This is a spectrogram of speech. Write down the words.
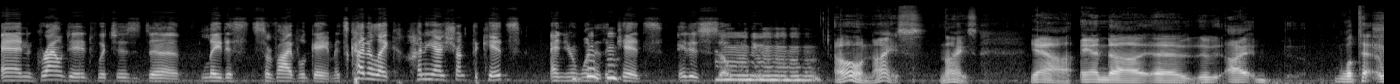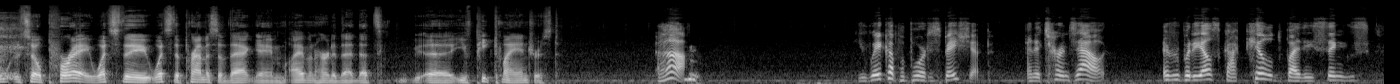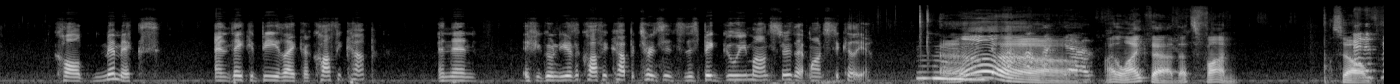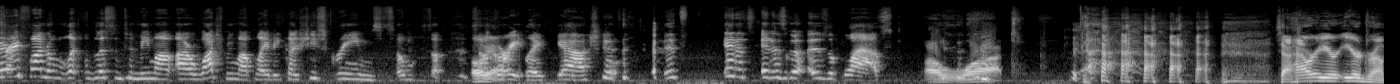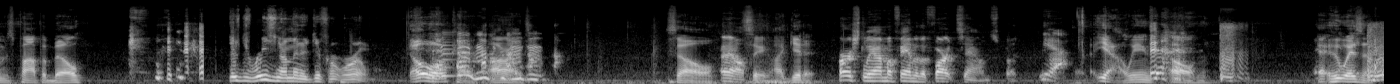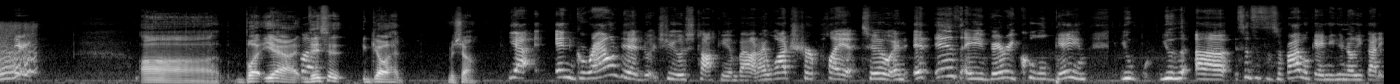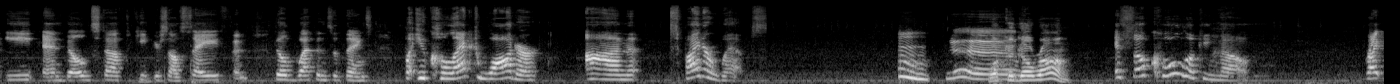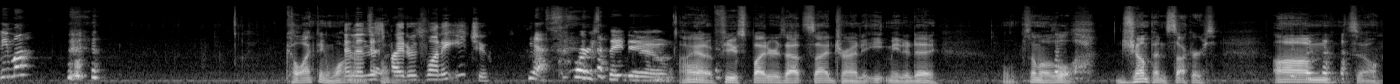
and Grounded, which is the latest survival game. It's kind of like Honey, I Shrunk the Kids, and you're one of the kids. It is so cute. Oh, nice, nice. Yeah, and uh, uh, I well, te- so Prey. What's the what's the premise of that game? I haven't heard of that. That's uh, you've piqued my interest. Ah. You wake up aboard a spaceship, and it turns out everybody else got killed by these things called mimics, and they could be like a coffee cup, and then if you go near the coffee cup, it turns into this big gooey monster that wants to kill you. Oh, Yes. I like that. That's fun. So And it's very fun to li- listen to Mima or watch Mima play because she screams so so, so Oh, yeah. greatly. Yeah, she, it's it is it is it is a blast. A lot. so how are your eardrums, Papa Bill? There's a reason I'm in a different room. Oh, okay. All right. So, see, I get it. Personally, I'm a fan of the fart sounds, but Yeah. Yeah, we. Oh, who isn't? Uh, but yeah, But- this is. Go ahead, Michelle. Yeah, in Grounded, what she was talking about, I watched her play it too, and it is a very cool game. You you uh, since it's a survival game, you know you got to eat and build stuff to keep yourself safe and build weapons and things. But you collect water on spider webs. Hmm. what could go wrong? It's so cool looking though, right, Mima? Collecting water. and then the spiders. spiders want to eat you. Yes, of course they do. I had a few spiders outside trying to eat me today. Some of those little jumping suckers. Um, so,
